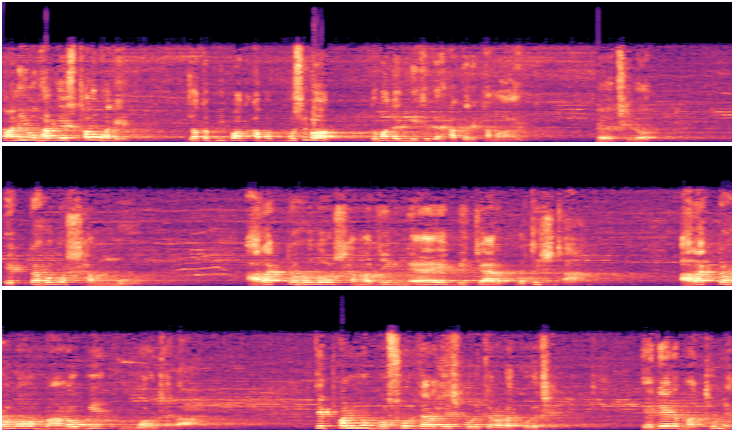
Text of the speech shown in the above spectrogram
পানীয় ভাগে স্থলভাগে যত বিপদ, আপদ, মুসিবত তোমাদের নিজেদের হাতের কামাই হয়েছিল। একটা হলো সাম্য আর একটা হলো সামাজিক ন্যায় বিচার প্রতিষ্ঠা। আর একটা হলো মানবিক মর্যাদা। তেপ্পান্ন বছর যারা দেশ পরিচালনা করেছে, এদের মাধ্যমে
